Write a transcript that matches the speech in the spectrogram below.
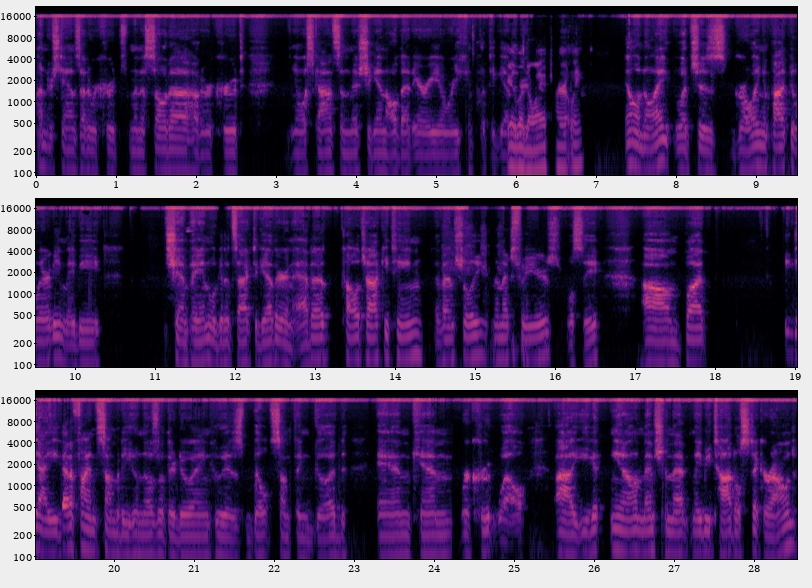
understands how to recruit Minnesota, how to recruit, you know, Wisconsin, Michigan, all that area where you can put together Illinois, apparently. Illinois, which is growing in popularity. Maybe Champaign will get its act together and add a college hockey team eventually in the next few years. We'll see. Um, but yeah, you got to find somebody who knows what they're doing, who has built something good and can recruit well. Uh, you get, you know, mention that maybe Todd will stick around.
